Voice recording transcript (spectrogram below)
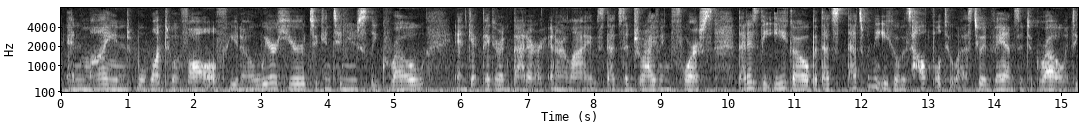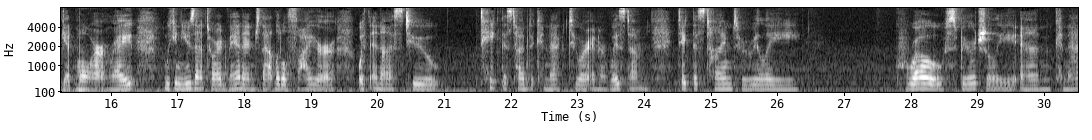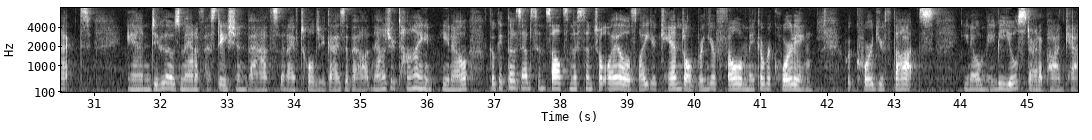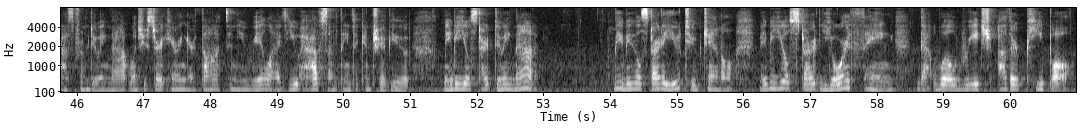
and mind will want to evolve. You know, we're here to continuously grow and get bigger and better in our lives. That's the driving force. That is the ego, but that's that's when the ego is helpful to us to advance and to grow and to get more, right? We can use that to our advantage, that little fire within us to take this time to connect to our inner wisdom. Take this time to really grow spiritually and connect and do those manifestation baths that I've told you guys about. Now's your time, you know. Go get those Epsom salts and essential oils, light your candle, bring your phone, make a recording, record your thoughts. You know, maybe you'll start a podcast from doing that. Once you start hearing your thoughts and you realize you have something to contribute, maybe you'll start doing that. Maybe you'll start a YouTube channel. Maybe you'll start your thing that will reach other people,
